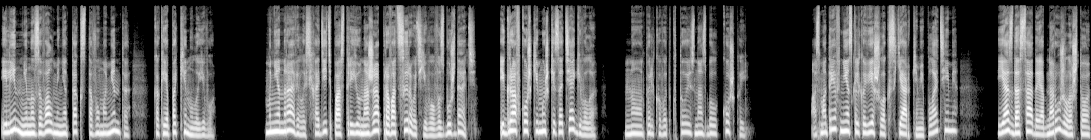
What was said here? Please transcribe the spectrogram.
Илин не называл меня так с того момента, как я покинула его. Мне нравилось ходить по острию ножа, провоцировать его, возбуждать. Игра в кошки-мышки затягивала, но только вот кто из нас был кошкой? Осмотрев несколько вешалок с яркими платьями, я с досадой обнаружила, что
